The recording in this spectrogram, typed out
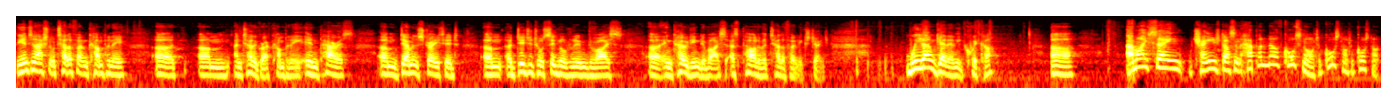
the International Telephone Company uh, um, and Telegraph Company in Paris um, demonstrated um, a digital signal device uh, encoding device as part of a telephone exchange. We don't get any quicker. Uh, am I saying change doesn't happen? No, of course not, of course not, of course not.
